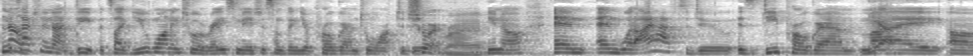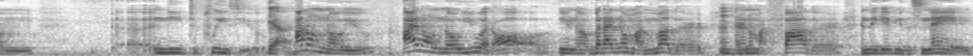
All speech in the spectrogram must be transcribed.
No. it's actually not deep. It's like you wanting to erase me is just something you're programmed to want to do. Sure. Right. You know, and and what I have to do is deprogram my um, uh, need to please you. Yeah. I don't know you. I don't know you at all, you know, but I know my mother and I know mm-hmm. my father, and they gave me this name,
